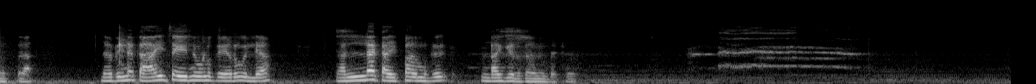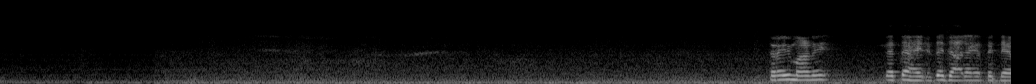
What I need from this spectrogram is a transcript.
നിർത്തുക. എന്നാ പിന്നെ കായ്ച്ച ഇതിനുള്ളിൽ കയറുമില്ല നല്ല കയ്പ നമുക്ക് ഉണ്ടാക്കിയെടുക്കാനും പറ്റും. ഇത്രയുമാണ് ഇന്നത്തെ ഹരിതജാലകത്തിന്റെ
